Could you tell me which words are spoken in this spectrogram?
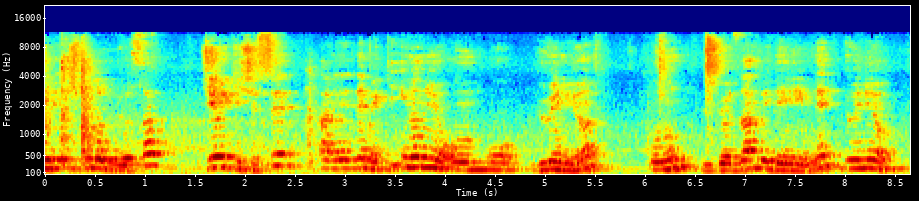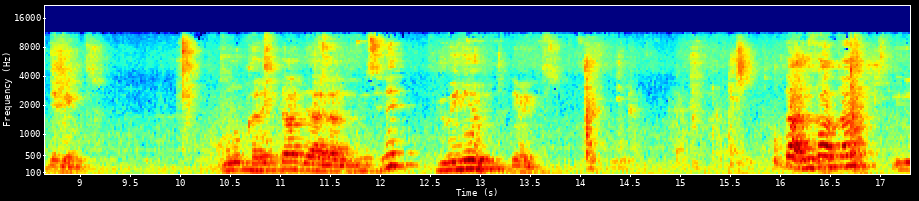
yere iş bulabiliyorsa C kişisi hani demek ki inanıyor, onun, o güveniyor. Onun gözlem ve deneyimine güveniyor demektir. Bunun karakter değerlendirmesine güveniyor demektir. Yani zaten e,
